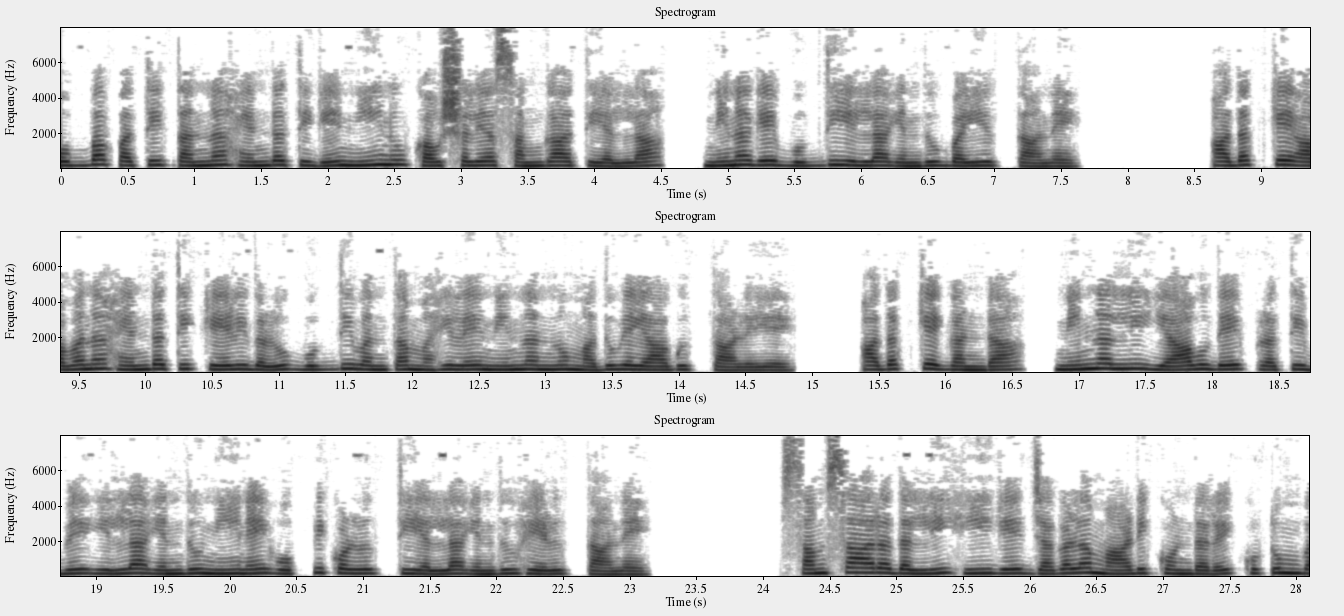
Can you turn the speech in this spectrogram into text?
ಒಬ್ಬ ಪತಿ ತನ್ನ ಹೆಂಡತಿಗೆ, ನೀನು ಕೌಶಲ್ಯ ಸಂಗಾತಿಯಲ್ಲ, ನಿನಗೆ ಬುದ್ಧಿಯಿಲ್ಲ ಎಂದು ಬೈಯುತ್ತಾನೆ. ಅದಕ್ಕೆ ಅವನ ಹೆಂಡತಿ ಕೇಳಿದಳು, ಬುದ್ಧಿವಂತ ಮಹಿಳೆ, ನಿನ್ನನ್ನು ಮದುವೆಯಾಗುತ್ತಾಳೆಯೇ? ಅದಕ್ಕೆ ಗಂಡ, ನಿನ್ನಲ್ಲಿ ಯಾವುದೇ ಪ್ರತಿಭೆ ಇಲ್ಲ ಎಂದು ನೀನೇ ಒಪ್ಪಿಕೊಳ್ಳುತ್ತೀಯಲ್ಲ ಎಂದು ಹೇಳುತ್ತಾನೆ. ಸಂಸಾರದಲ್ಲಿ ಹೀಗೆ ಜಗಳ ಮಾಡಿಕೊಂಡರೆ ಕುಟುಂಬ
